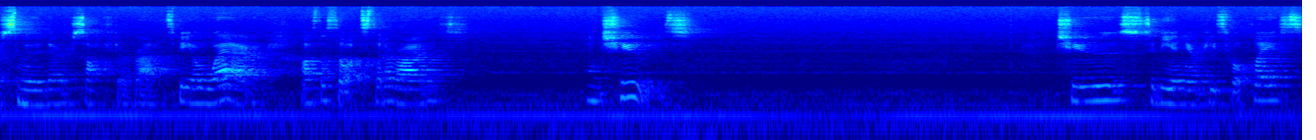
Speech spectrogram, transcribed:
smoother, softer breaths. Be aware of the thoughts that arise and choose. Choose to be in your peaceful place.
